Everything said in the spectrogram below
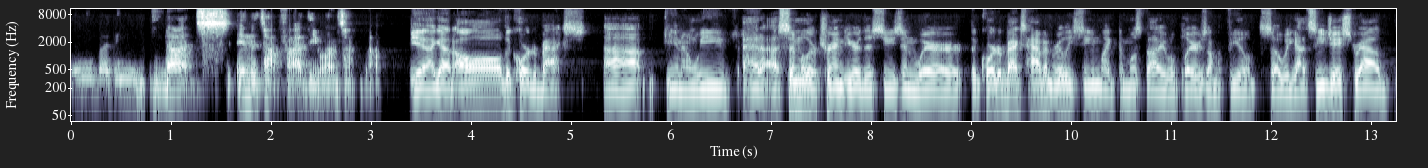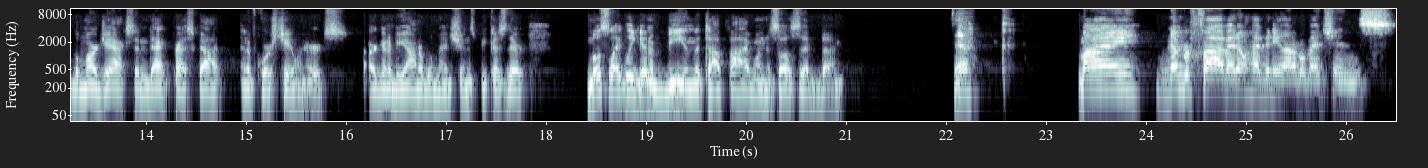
anybody not in the top five that you want to talk about? Yeah, I got all the quarterbacks. Uh, you know, we've had a similar trend here this season where the quarterbacks haven't really seemed like the most valuable players on the field. So we got CJ Stroud, Lamar Jackson, Dak Prescott, and of course Jalen Hurts are going to be honorable mentions because they're most likely going to be in the top five when it's all said and done. Yeah. My number five, I don't have any honorable mentions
